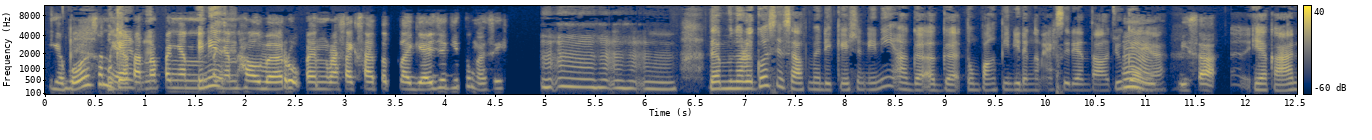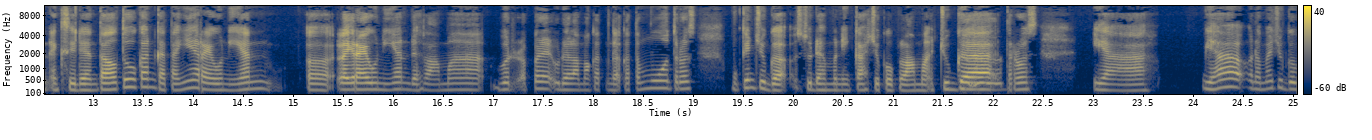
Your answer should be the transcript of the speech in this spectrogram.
ya bosan ya karena pengen ini, pengen hal baru, pengen ngerasa excited lagi aja gitu gak sih? Mm -mm, Dan menurut gue sih self medication ini agak-agak tumpang tindih dengan accidental juga hmm, ya. Bisa. Ya kan, accidental tuh kan katanya reunian uh, like reunian udah lama ber, apa udah lama nggak ketemu terus mungkin juga sudah menikah cukup lama juga hmm. terus ya ya namanya juga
